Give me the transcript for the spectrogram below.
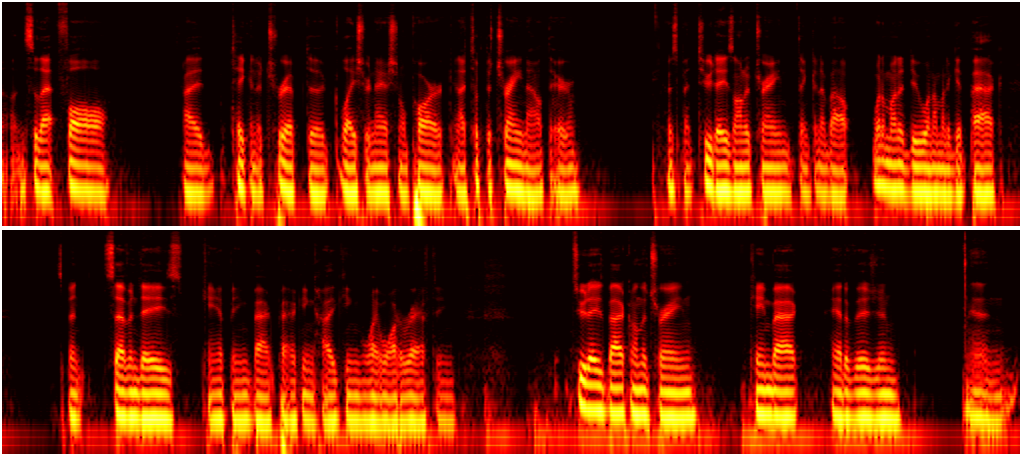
Uh, and so that fall, I had taken a trip to Glacier National Park, and I took the train out there. I spent two days on a train thinking about what I'm going to do when I'm going to get back. Spent seven days camping, backpacking, hiking, whitewater rafting. Two days back on the train, came back, had a vision, and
